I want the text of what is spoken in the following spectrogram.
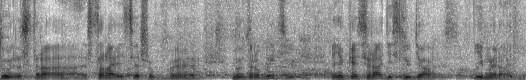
дуже стара, старається, щоб е, ну, зробити якась радість людям. І ми раді.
